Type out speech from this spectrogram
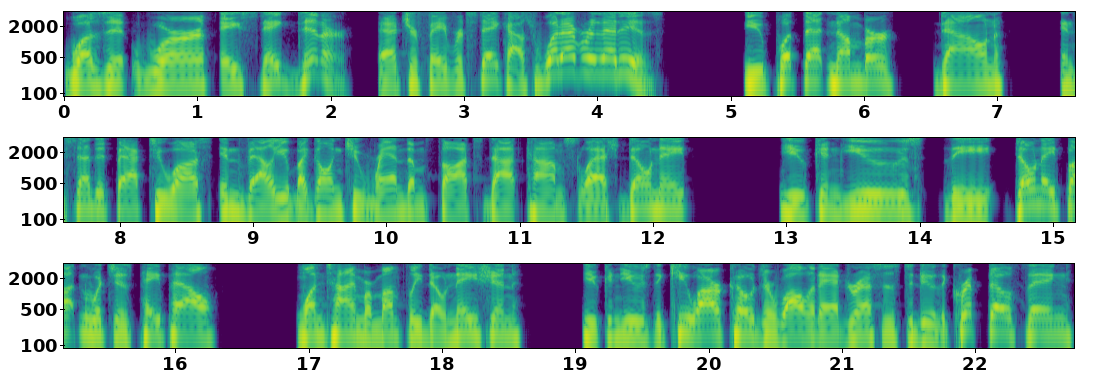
Was it worth a steak dinner at your favorite steakhouse? Whatever that is, you put that number down and send it back to us in value by going to randumbthoughts.com slash donate. You can use the donate button, which is PayPal, one time or monthly donation. You can use the QR codes or wallet addresses to do the crypto thing.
